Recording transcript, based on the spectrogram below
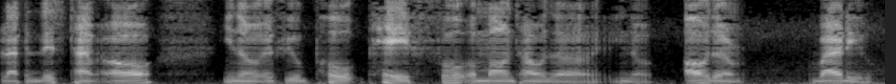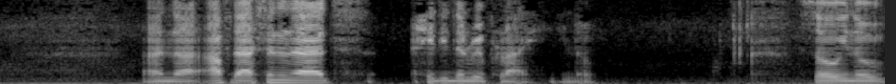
like this time or you know if you pay full amount of the you know order value. And uh, after I sent that he didn't reply you know. So you know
